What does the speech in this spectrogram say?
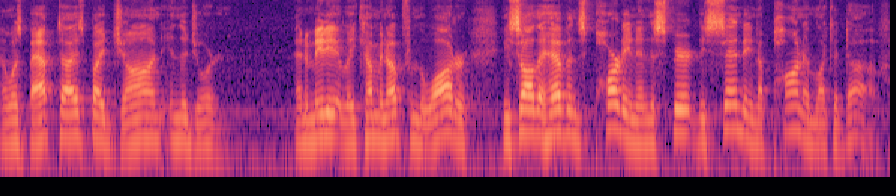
and was baptized by John in the Jordan. And immediately coming up from the water, he saw the heavens parting and the Spirit descending upon him like a dove.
